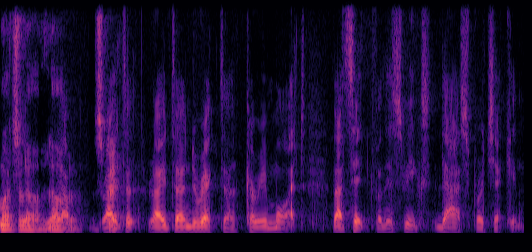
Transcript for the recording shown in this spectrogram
Much love. love Yep. Writer, writer and director Karim Mort. That's it for this week's Diaspora Check-In.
